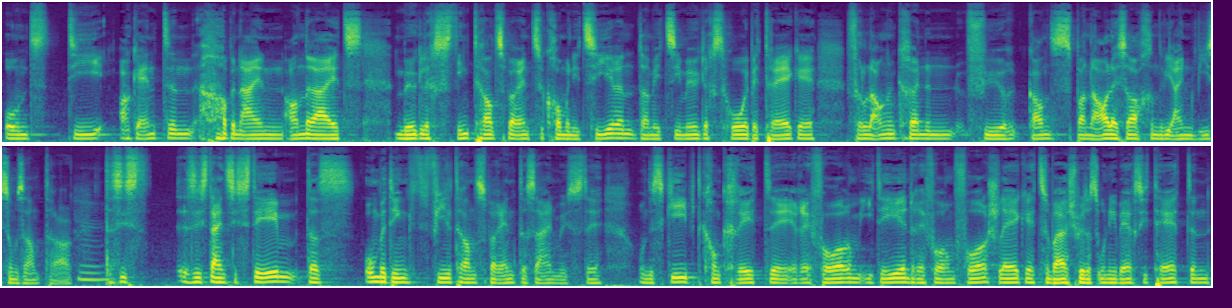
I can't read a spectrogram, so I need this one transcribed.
und die Agenten haben einen Anreiz, möglichst intransparent zu kommunizieren, damit sie möglichst hohe Beträge verlangen können für ganz banale Sachen wie einen Visumsantrag. Mhm. Das ist es ist ein System, das unbedingt viel transparenter sein müsste. Und es gibt konkrete Reformideen, Reformvorschläge, zum Beispiel, dass Universitäten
